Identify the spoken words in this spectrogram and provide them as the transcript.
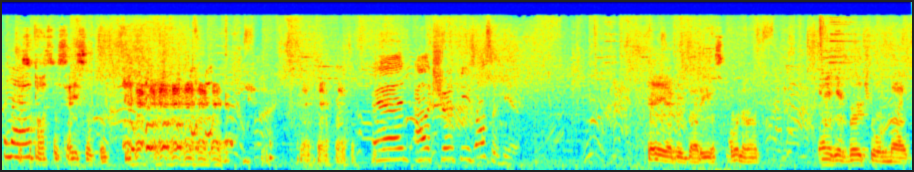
Hello. supposed to say something. And Alex Shrimke is also here. hey everybody, what's going on? That was a virtual nudge.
